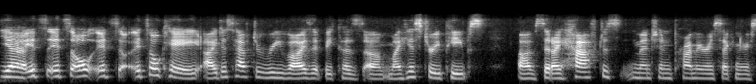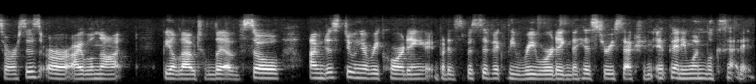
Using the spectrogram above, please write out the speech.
Yeah, it's it's all it's it's okay. I just have to revise it because um, my history peeps uh, said I have to mention primary and secondary sources or I will not be allowed to live. So I'm just doing a recording, but it's specifically rewording the history section if anyone looks at it.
